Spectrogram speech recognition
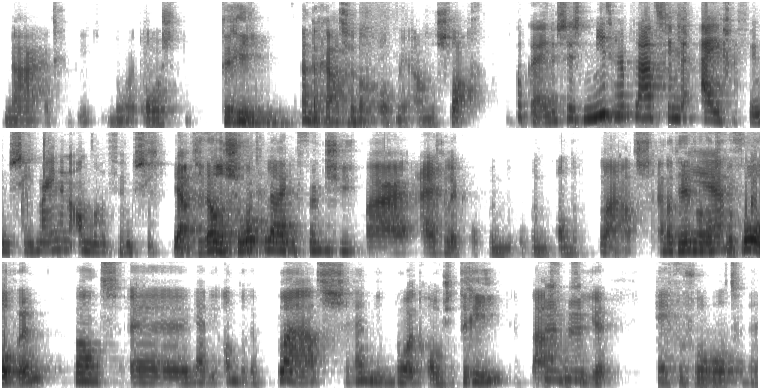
naar het gebied Noordoost 3. En daar gaat ze dan ook mee aan de slag. Oké, dus het is niet herplaatst in de eigen functie, maar in een andere functie. Ja, het is wel een soortgelijke functie, maar eigenlijk op een, op een andere plaats. En dat heeft wel Ja. wat gevolgen, want eh, ja, die andere plaats, hè, die Noordoost 3, in plaats van Mhm. 4, heeft bijvoorbeeld eh,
